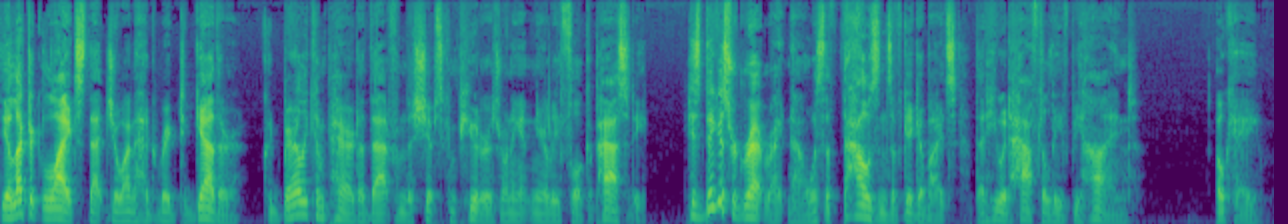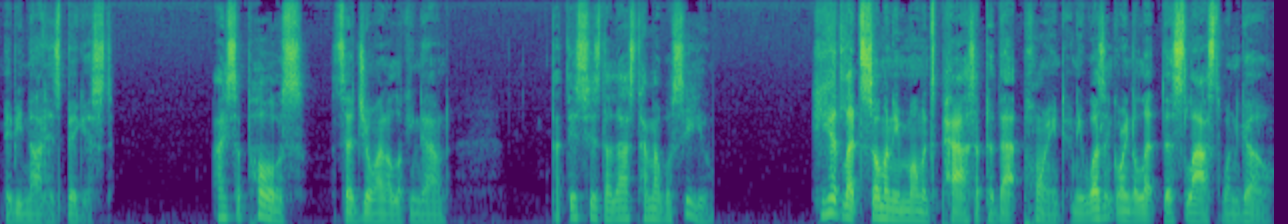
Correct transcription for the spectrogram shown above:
The electric lights that Joana had rigged together could barely compare to that from the ship's computers running at nearly full capacity. His biggest regret right now was the thousands of gigabytes that he would have to leave behind. Okay, maybe not his biggest. I suppose, said Joana, looking down, that this is the last time I will see you. He had let so many moments pass up to that point, and he wasn't going to let this last one go.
